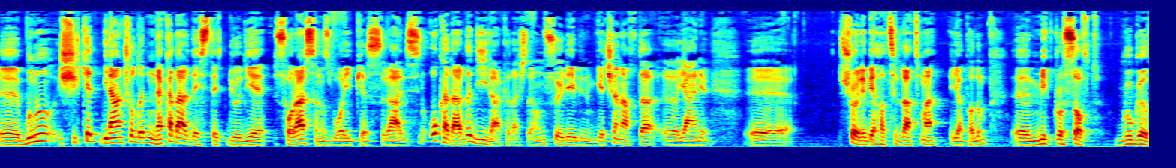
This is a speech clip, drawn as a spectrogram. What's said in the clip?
Ee, bunu şirket bilançoları ne kadar destekliyor diye sorarsanız bu ayı piyasası rallisini o kadar da değil arkadaşlar onu söyleyebilirim. Geçen hafta e, yani e, şöyle bir hatırlatma yapalım. Microsoft, Google,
